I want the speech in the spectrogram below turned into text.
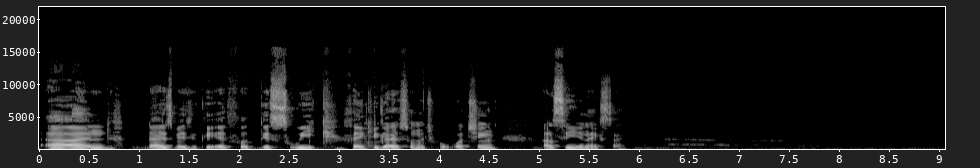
And that is basically it for this week. Thank you guys so much for watching. I'll see you next time.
